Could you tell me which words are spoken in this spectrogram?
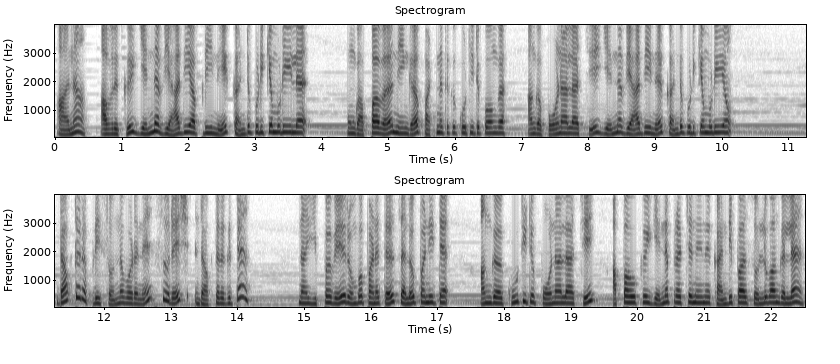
ஆனா அவருக்கு என்ன வியாதி அப்படின்னு கண்டுபிடிக்க முடியல. உங்க அப்பாவை நீங்க பட்டணத்துக்கு கூட்டிட்டு போங்க. அங்க போனாலாச்சு என்ன வியாதின்னு கண்டுபிடிக்க முடியும். டாக்டர் அப்படி சொன்ன உடனே சுரேஷ் டாக்டர்கிட்ட நான் இப்பவே ரொம்ப பணத்தை செலவு பண்ணிட்டேன். அங்க கூட்டிட்டு போனாலாச்சு அப்பாவுக்கு என்ன பிரச்சனைன்னு கண்டிப்பா சொல்லுவாங்கல்ல.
